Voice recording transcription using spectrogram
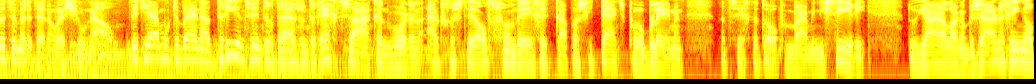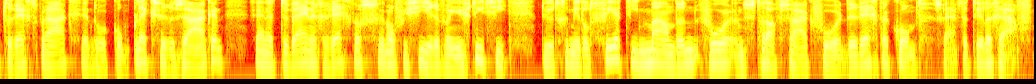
Putten met het NOS-journaal. Dit jaar moeten bijna 23.000 rechtszaken worden uitgesteld vanwege capaciteitsproblemen. Dat zegt het Openbaar Ministerie. Door jarenlange bezuinigingen op de rechtspraak en door complexere zaken... zijn er te weinig rechters en officieren van justitie. Duurt gemiddeld 14 maanden voor een strafzaak voor de rechter komt, schrijft de Telegraaf.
